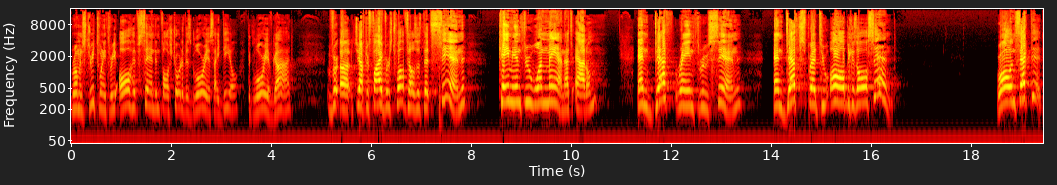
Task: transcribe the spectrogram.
Romans 3:23, all have sinned and fall short of his glorious ideal, the glory of God. Ver, uh, chapter 5 verse 12 tells us that sin came in through one man, that's Adam, and death reigned through sin, and death spread to all because all sinned. We're all infected.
